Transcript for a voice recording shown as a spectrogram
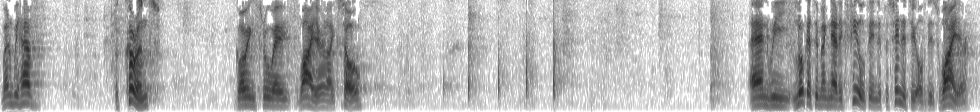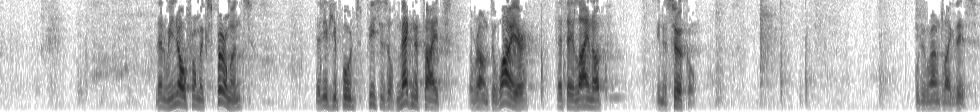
when we have a current going through a wire like so, and we look at the magnetic field in the vicinity of this wire, then we know from experiment that if you put pieces of magnetite around the wire, that they line up in a circle. Put it around like this.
